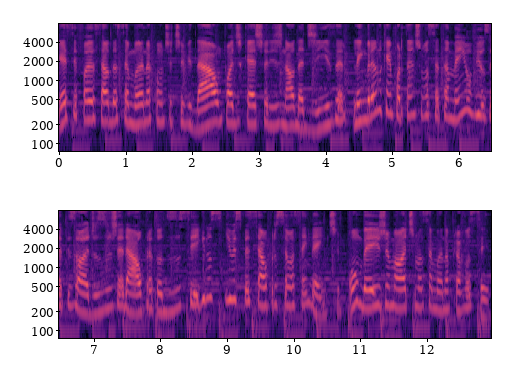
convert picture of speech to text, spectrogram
Esse foi o Céu da Semana com Titividade, um podcast original da Deezer. Lembrando que é importante você também ouvir os episódios do geral para todos os signos e o especial para o seu ascendente. Um beijo e uma ótima semana para você.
